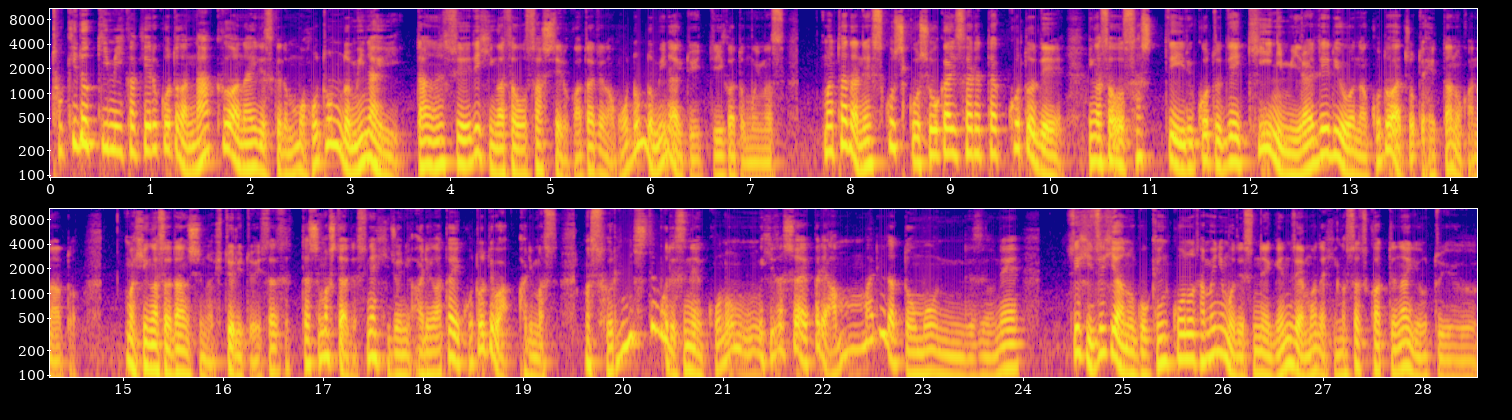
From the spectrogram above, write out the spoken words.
時々見かけることがなくはないですけども、ほとんど見ない男性で日傘を差している方というのはほとんど見ないと言っていいかと思います。まあ、ただね、少しこう紹介されたことで、日傘を差していることで、キーに見られるようなことはちょっと減ったのかなと。まあ、日傘男子の一人といたしましてはですね、非常にありがたいことではあります。まあ、それにしてもですね、この日差しはやっぱりあんまりだと思うんですよね。ぜひぜひあのご健康のためにもですね、現在まだ日傘使ってないよという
